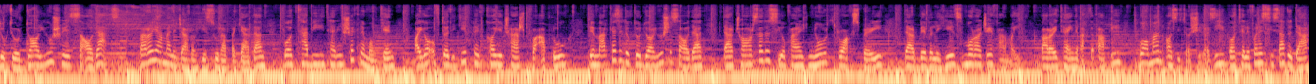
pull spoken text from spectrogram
دکتر داریوش سعادت. برای عمل جراحی صورت و گردن با طبیعی ترین شکل ممکن و یا افتادگی پلکای چشم و ابرو به مرکز دکتر داریوش سعادت در 435 نورت راکسبری در بیولی هیلز مراجعه فرمایید. برای تعیین وقت قبلی با من آزیتا شیرازی با تلفن 310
